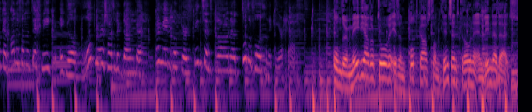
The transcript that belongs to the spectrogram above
ook aan Anne van de Techniek. Ik wil Rob Leurs hartelijk danken. Mijn mededokter Vincent Kronen. Tot de volgende keer graag. Onder Mediadoktoren is een podcast van Vincent Kronen en Linda Duits.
